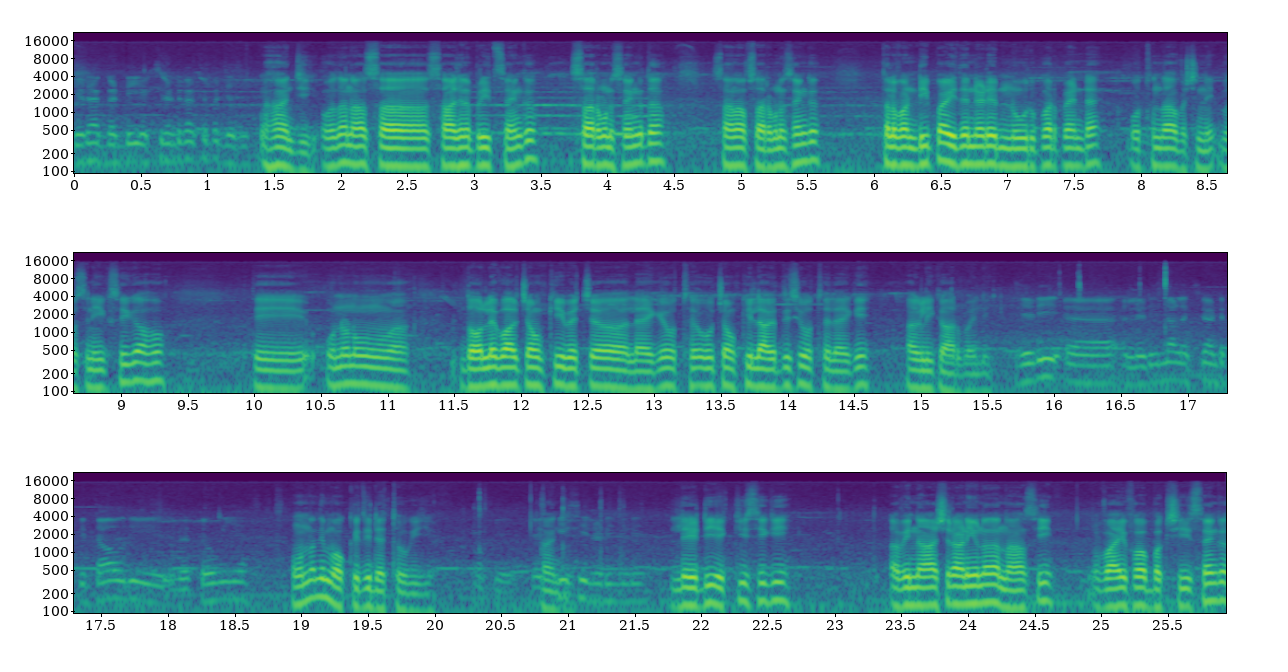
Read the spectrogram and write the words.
ਜਿਹੜਾ ਗੱਡੀ ਐਕਸੀਡੈਂਟ ਕਰਕੇ ਭੱਜਿਆ ਸੀ। ਹਾਂਜੀ ਉਹਦਾ ਨਾਮ ਸਾਜਨਪ੍ਰੀਤ ਸਿੰਘ ਸਰਵਣ ਸਿੰਘ ਦਾ son of ਸਰਵਣ ਸਿੰਘ। ਤਲਵੰਡੀ ਭਾਈ ਦੇ ਨੇੜੇ ਨੂਰਪੁਰ ਪਿੰਡ ਹੈ ਉੱਥੋਂ ਦਾ ਵਸਨੀ- ਵਸਨੀਕ ਸੀਗਾ ਉਹ। ਤੇ ਉਹਨਾਂ ਨੂੰ ਦੌਲੇਵਾਲ ਚੌਂਕੀ ਵਿੱਚ ਲੈ ਗਏ ਉੱਥੇ ਉਹ ਚੌਂਕੀ ਲੱਗਦੀ ਸੀ ਉੱਥੇ ਲੈ ਗਏ ਅਗਲੀ ਕਾਰਵਾਈ ਲਈ। ਜਿਹੜੀ ਲੇਡੀ ਨਾਲ ਐਕਸੀਡੈਂਟ ਕੀਤਾ ਉਹਦੀ ਡੈਥ ਹੋ ਗਈ ਹੈ? ਉਹਨਾਂ ਦੀ ਮੌਕੇ 'ਤੇ ਹੀ ਡੈਥ ਹੋ ਗਈ ਓਕੇ ਹਾਂਜੀ। ਲੇਡੀ ਜਿਹੜੀ? ਲੇਡੀ ਇੱਕ ਹੀ ਸੀਗੀ ਅਵਿਨਾਸ਼ ਰਾਣੀ ਉਹਨਾਂ ਦਾ ਨਾਮ ਸੀ ਵਾਈਫ ਆਫ ਬਖਸ਼ੀਸ਼ ਸਿੰਘ।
